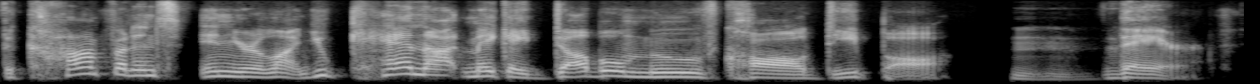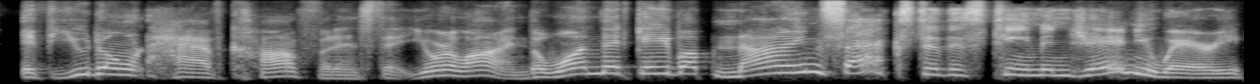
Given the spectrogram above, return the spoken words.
the confidence in your line. You cannot make a double move call deep ball mm-hmm. there. if you don't have confidence that your line, the one that gave up nine sacks to this team in January,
